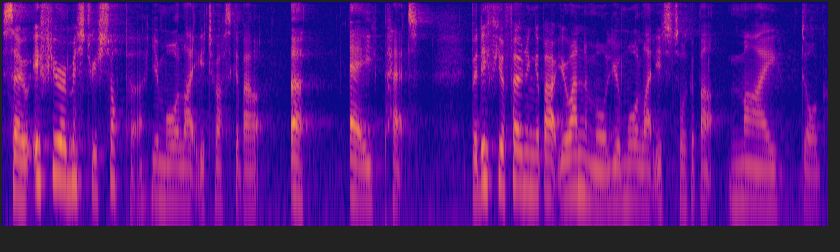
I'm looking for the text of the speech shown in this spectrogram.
So if you're a mystery shopper, you're more likely to ask about a, a pet. But if you're phoning about your animal, you're more likely to talk about my dog.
